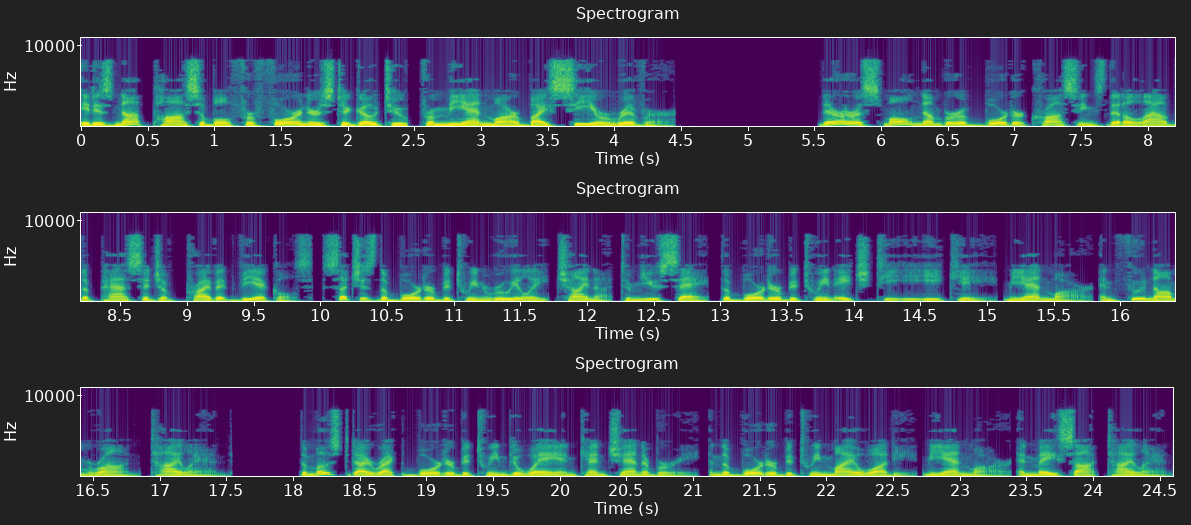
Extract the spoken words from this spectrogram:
"...it is not possible for foreigners to go to, from Myanmar by sea or river." There are a small number of border crossings that allow the passage of private vehicles, such as the border between Ruili China to Mu Se, the border between Hte Myanmar and Phu Nam Ron Thailand. The most direct border between Dawei and Kanchanaburi, and the border between Myawaddy Myanmar and Mae Sot Thailand.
